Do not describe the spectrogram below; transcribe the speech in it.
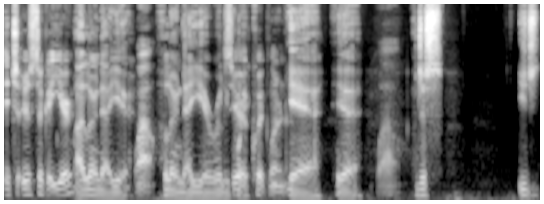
it just took a year. I learned that year. Wow. I learned that year really So you're a quick. quick learner. Yeah, yeah. Wow. I just you j-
